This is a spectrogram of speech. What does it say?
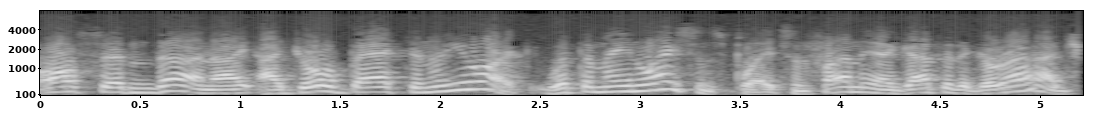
all said and done, I, I drove back to New York with the Maine license plates. And finally, I got to the garage,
